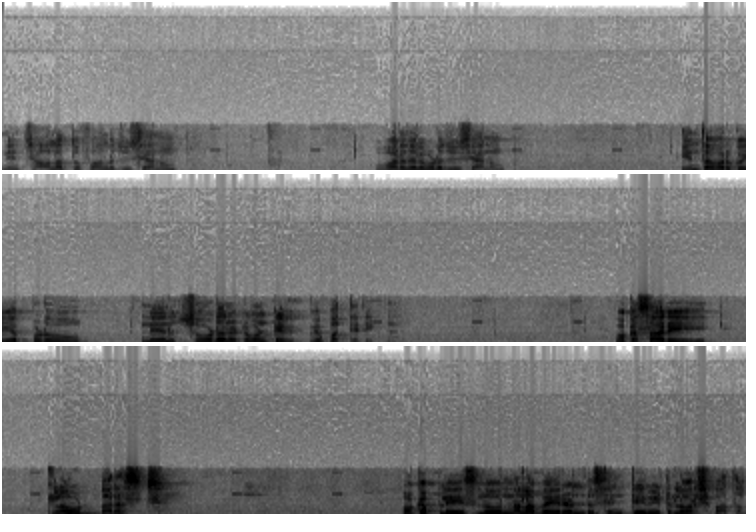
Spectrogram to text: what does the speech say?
నేను చాలా తుఫాన్లు చూశాను. వరదలు కూడా చూశాను. ఇంతవరకు ఎప్పుడు నేను చూడనటువంటి విపత్తిది ఒకసారి క్లౌడ్ బరస్ట్. ఒక ప్లేస్లో నలభై రెండు సెంటీమీటర్ల వర్షపాతం.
